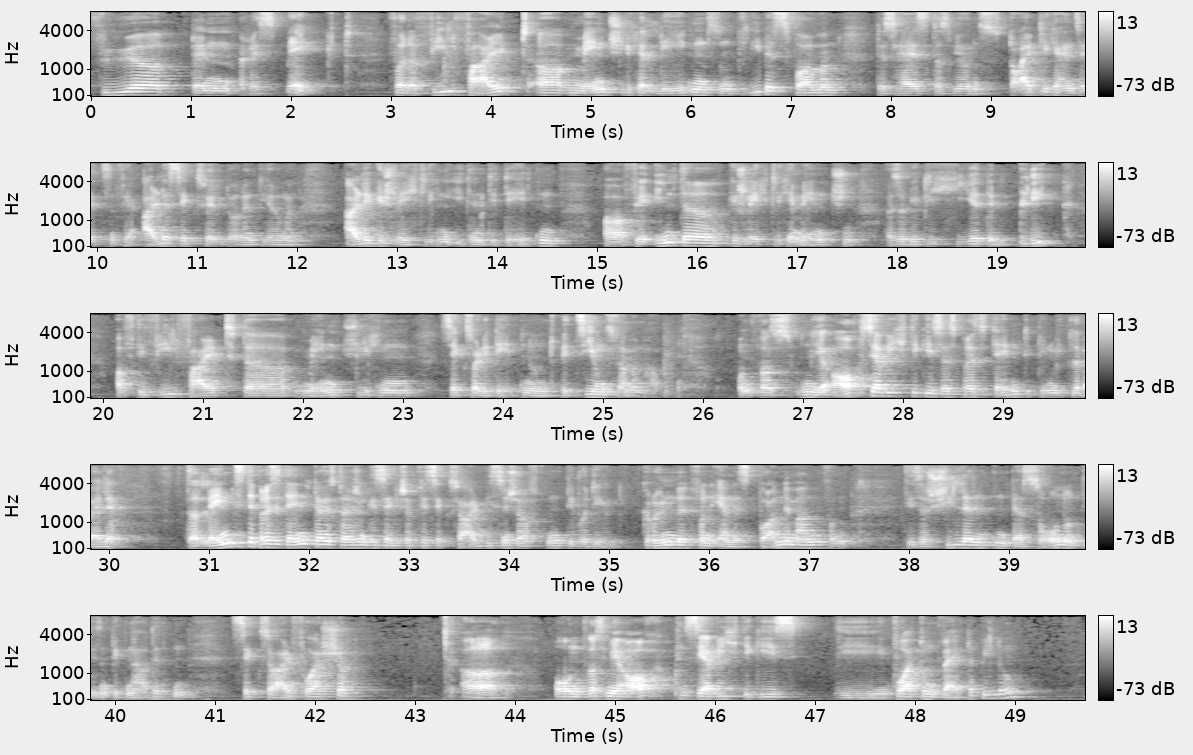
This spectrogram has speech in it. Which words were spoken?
für den Respekt vor der Vielfalt äh, menschlicher Lebens- und Liebesformen. Das heißt, dass wir uns deutlich einsetzen für alle sexuellen Orientierungen, alle geschlechtlichen Identitäten, äh, für intergeschlechtliche Menschen, also wirklich hier den Blick auf die Vielfalt der menschlichen Sexualitäten und Beziehungsformen haben. Und was mir auch sehr wichtig ist als Präsident, ich bin mittlerweile der längste Präsident der Österreichischen Gesellschaft für Sexualwissenschaften, die wurde gegründet von Ernest Bornemann, von dieser schillernden Person und diesem begnadeten Sexualforscher. Äh, und was mir auch sehr wichtig ist, die Fort- und Weiterbildung.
